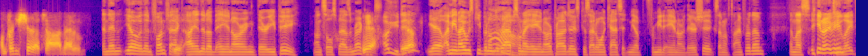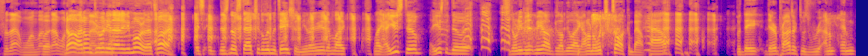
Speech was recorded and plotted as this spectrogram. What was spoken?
I'm pretty sure that's how I met him. And then yo, and then fun fact, Yeah. I ended up A and R'ing their EP on Soul Spasm Records. Yeah. Oh, you did? Yeah. Yeah, I mean, I always keep it on the wraps when I A and R projects because I don't want cats hitting me up for me to A and R their shit because I don't have time for them unless you know what I mean. Too late for that one. Let But that one. no, I don't do any of that anymore. That's why. It's it, there's no statute of limitation. You know what I mean? I'm like, like I used to. I used to do it. So don't even hit me up because I'll be like, I don't know what you're talking about, pal. But they their project was re- and, I'm- and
